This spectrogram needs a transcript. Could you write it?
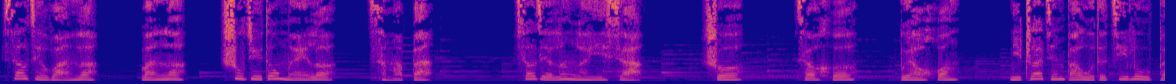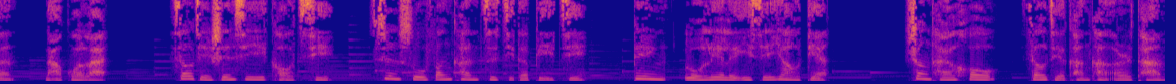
肖姐，完了，完了，数据都没了，怎么办？”肖姐愣了一下，说：“小何，不要慌，你抓紧把我的记录本拿过来。”肖姐深吸一口气，迅速翻看自己的笔记，并罗列了一些要点。上台后，肖姐侃侃而谈，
